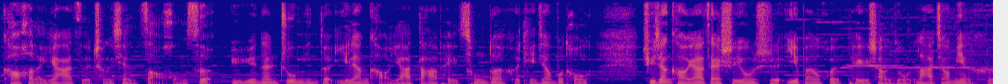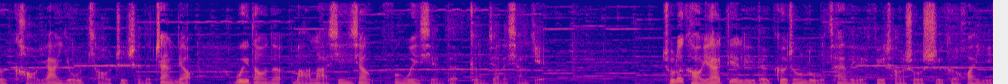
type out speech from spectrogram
烤好的鸭子呈现枣红色，与云南著名的宜良烤鸭搭配葱段和甜酱不同。曲江烤鸭在食用时一般会配上用辣椒面和烤鸭油调制成的蘸料，味道呢麻辣鲜香，风味显得更加的香艳。除了烤鸭，店里的各种卤菜呢也非常受食客欢迎。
